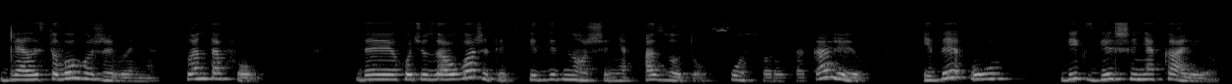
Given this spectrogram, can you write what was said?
для листового живлення плантафол, де хочу зауважити, співвідношення азоту, фосфору та калію йде у бік збільшення калію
